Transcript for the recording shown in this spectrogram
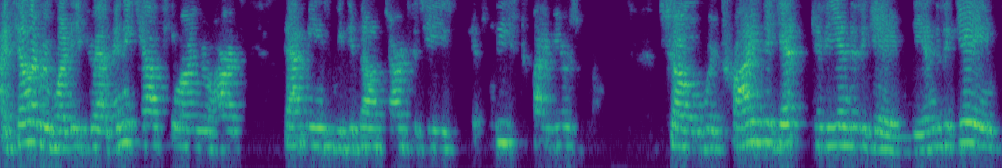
I tell everyone if you have any calcium on your heart, that means we developed heart disease at least five years ago. So we're trying to get to the end of the game. The end of the game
